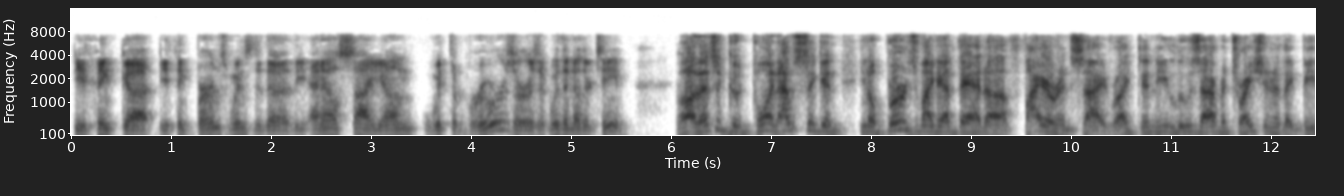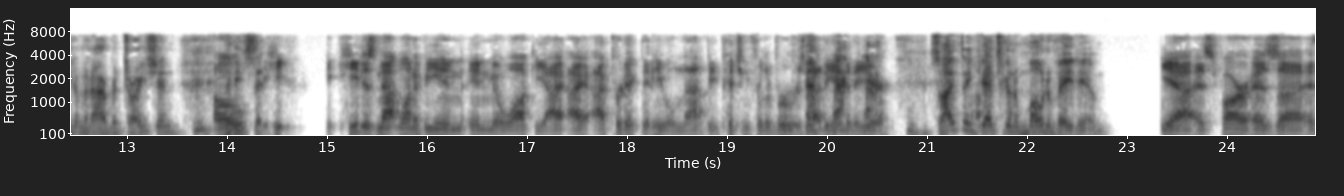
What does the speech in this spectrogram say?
Do you think uh, do you think Burnes wins the, the the NL Cy Young with the Brewers or is it with another team? Oh, that's a good point. I was thinking, you know, Burnes might have that uh, fire inside, right? Didn't he lose arbitration or they beat him in arbitration? Oh, said, he he does not want to be in in Milwaukee. I, I, I predict that he will not be pitching for the Brewers by the end of the year. so I think that's going to motivate him. Yeah, as far as uh,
